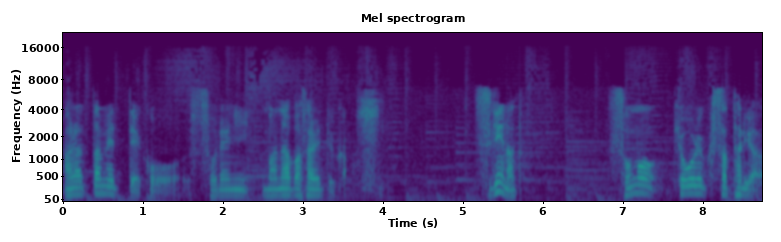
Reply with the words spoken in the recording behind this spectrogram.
改めてこうそれに学ばされるというかすげえなとその強力さたりはや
